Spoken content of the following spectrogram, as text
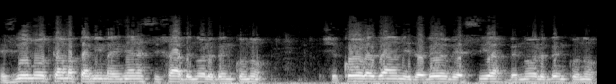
הסביר מאוד כמה פעמים העניין השיחה בינו לבין קונו, שכל אדם ידבר וישיח בינו לבין קונו,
